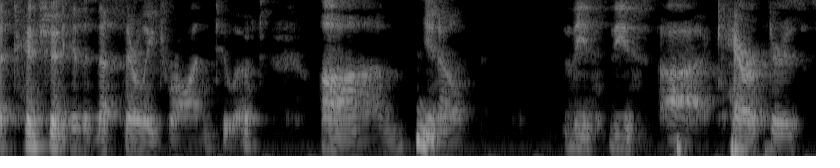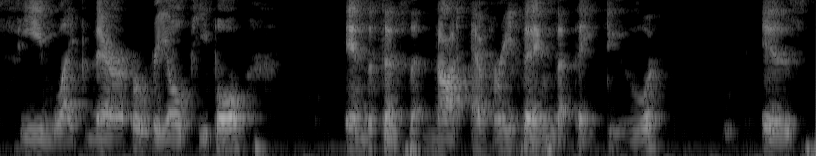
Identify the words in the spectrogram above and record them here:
attention isn't necessarily drawn to it. Um, you know, these these uh, characters seem like they're real people in the sense that not everything that they do is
